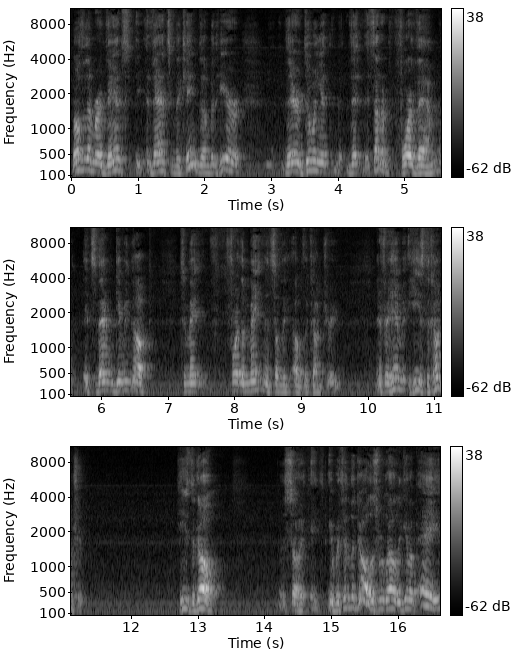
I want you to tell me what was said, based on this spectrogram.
Both of them are advancing the kingdom, but here they're doing it. It's not for them. It's them giving up to make for the maintenance of the of the country, and for him, he's the country. He's the goal. So it, it, within the goal is worthwhile to give up A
